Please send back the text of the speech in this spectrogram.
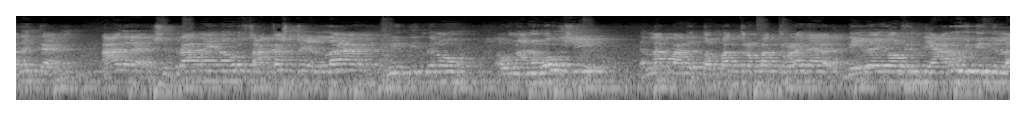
ಅದಕ್ಕೆ, ಆದರೆ ಸಿದ್ದರಾಮಯ್ಯನವರು ಸಾಕಷ್ಟು ಎಲ್ಲ ರೀತಿಯಿಂದನೂ ಅವನ್ನ ಅನುಭವಿಸಿ ಎಲ್ಲ ಪಾದ ತೊಂಬತ್ತೊಂಬತ್ತರೊಳಗೆ ದೇವೇಗೌಡರಿಂದ ಯಾರೂ ಇದ್ದಿದ್ದಿಲ್ಲ.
